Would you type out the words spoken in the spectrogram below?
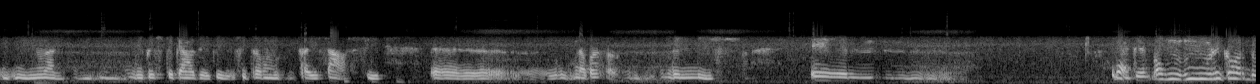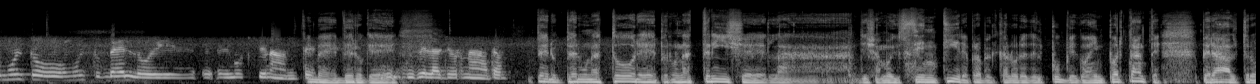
in una di queste case che si trovano tra i sassi eh, una cosa bellissima. E, mm, Niente, un, un, ricordo molto, molto bello e, e emozionante Beh, è vero che di, di quella giornata. Per, per, un attore, per un'attrice, la, diciamo, il sentire proprio il calore del pubblico è importante. Peraltro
